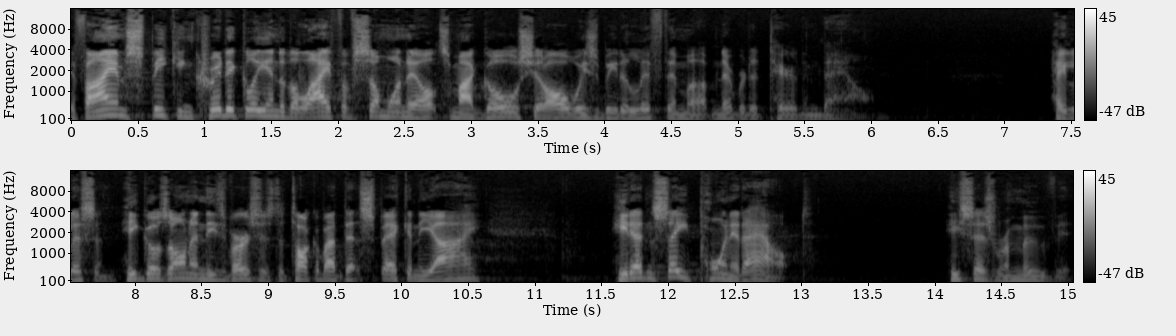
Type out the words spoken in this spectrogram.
If I am speaking critically into the life of someone else, my goal should always be to lift them up, never to tear them down. Hey, listen, he goes on in these verses to talk about that speck in the eye. He doesn't say point it out, he says remove it.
